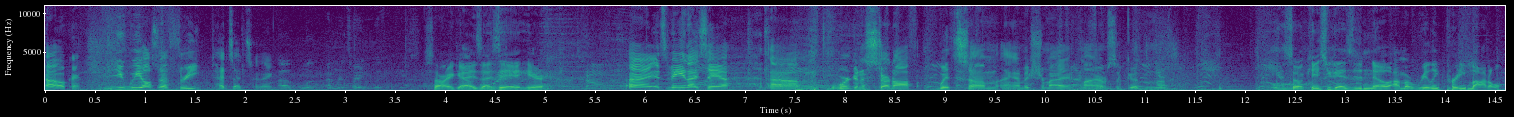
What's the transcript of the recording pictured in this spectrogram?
Oh, okay. You, we also have three headsets, I think. Oh, well, I'm returning with the case. Sorry, guys. Isaiah here. All right, it's me and Isaiah. Um, we're gonna start off with some. I gotta make sure my, my arms look good. So in case you guys didn't know, I'm a really pretty model.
